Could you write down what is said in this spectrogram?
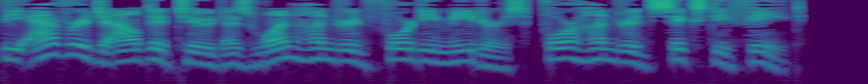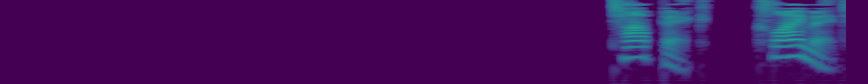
The average altitude is 140 meters (460 feet). Climate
